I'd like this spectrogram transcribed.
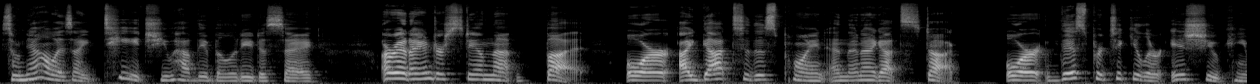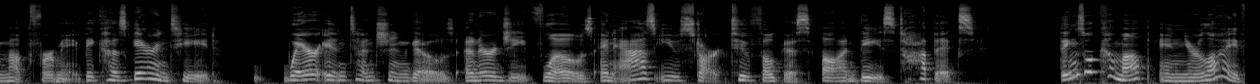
So now, as I teach, you have the ability to say, All right, I understand that, but or I got to this point and then I got stuck, or this particular issue came up for me because guaranteed, where intention goes, energy flows. And as you start to focus on these topics, things will come up in your life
